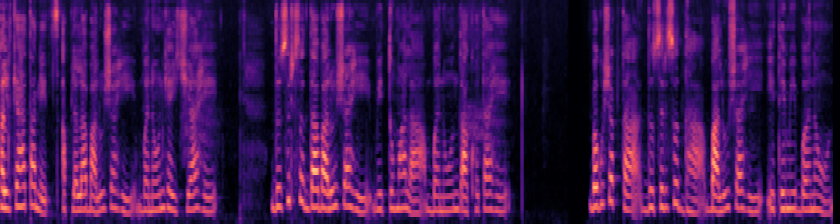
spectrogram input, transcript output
हलक्या हातानेच आपल्याला बालुशाही बनवून घ्यायची आहे. दुसरीसुद्धा बालुशाही मी तुम्हाला बनवून दाखवत आहे. बघू शकता दुसरीसुद्धा बालुशाही इथे मी बनवून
